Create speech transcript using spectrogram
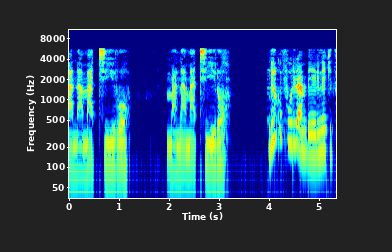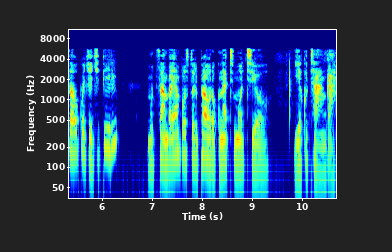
manamatiro. Manamatiro. Ndiri kupfuurira mberi nechitsauko chechipiri mutsamba yeapostori pauro kuna timoteo yekutanga.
